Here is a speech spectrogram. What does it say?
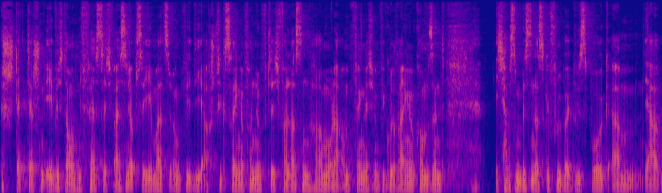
steckt ja schon ewig da unten fest. Ich weiß nicht, ob sie jemals irgendwie die Abstiegsränge vernünftig verlassen haben oder anfänglich irgendwie gut reingekommen sind ich habe so ein bisschen das Gefühl bei Duisburg, ähm, ja,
